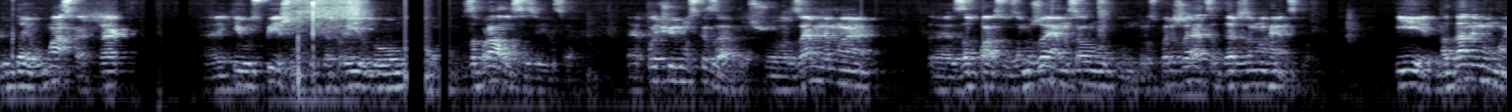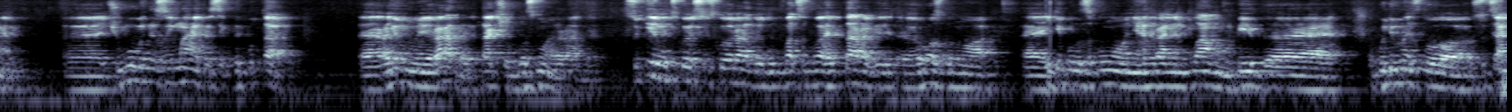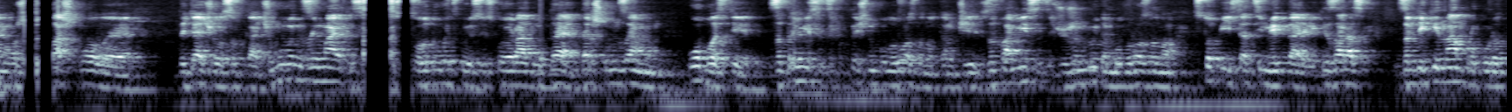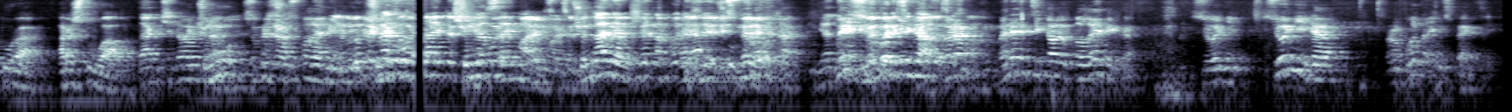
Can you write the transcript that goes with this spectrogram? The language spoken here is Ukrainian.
людей у масках, так, е, які успішно після приїзду в ОМОН забралися звідси. Е, Хочу йому сказати, що землями е, запасу за межею населеного пункту розпоряджається Держземагентство. І на даний момент, чому ви не займаєтесь як депутат районної ради, так чи обласної ради, Сукільницькою сільською радою, де 22 гектари від- е, роздано, які були заплановані генеральним планом під будівництво соціального житла, школи, дитячого садка. Чому ви не займаєтеся Годовицькою сільською радою, де Держкомземом області за три місяці фактично було роздано там чи за два місяці чужим людям було роздано 157 гектарів, які зараз завдяки нам прокуратура арештувала. Так Давайте Чому? ви прекрасно знаєте, що я займаюся. Це питання вже пересікалися. я- Мене цікавить полеміка. Сьогодні, сьогодні я робота інспекції.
